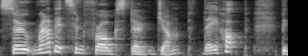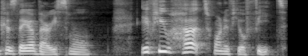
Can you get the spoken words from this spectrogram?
So rabbits and frogs don't jump, they hop because they are very small. If you hurt one of your feet,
